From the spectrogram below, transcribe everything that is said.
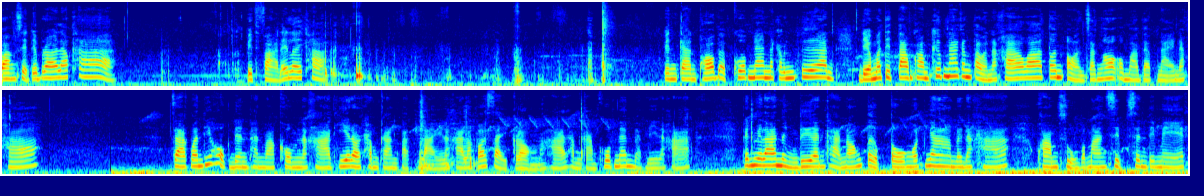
วางเสร็จเรียบร้อยแล้วค่ะ ปิดฝาได้เลยค่ะ เป็นการเพาะแบบควบแน่นนะคะเพื่อนๆ เดี๋ยวมาติดตามความคืบหน้ากันต่อนะคะ ว่าต้นอ่อนจะงอกออกมาแบบไหนนะคะจากวันที่ 6 เดือนธันวาคมนะคะ ที่เราทำการตัดไหลนะคะ แล้วก็ใส่กล่องนะคะทำการควบแน่นแบบนี้นะคะ เป็นเวลา 1 เดือนค่ะ น้องเติบโตงดงามเลยนะคะ ความสูงประมาณ 10เซนติเมตร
